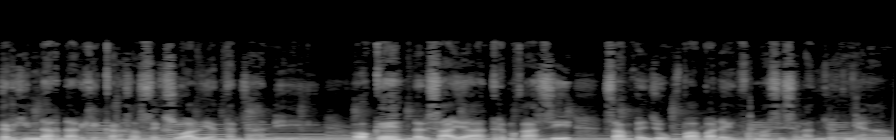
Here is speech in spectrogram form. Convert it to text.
terhindar dari kekerasan seksual yang terjadi. Oke, dari saya terima kasih. Sampai jumpa pada informasi selanjutnya.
